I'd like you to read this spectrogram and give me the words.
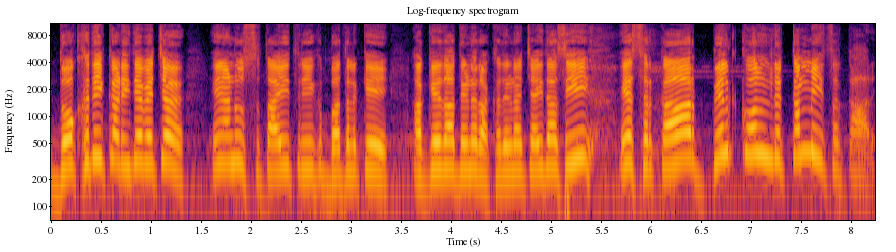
ਦੁੱਖ ਦੀ ਘੜੀ ਦੇ ਵਿੱਚ ਇਹਨਾਂ ਨੂੰ 27 ਤਰੀਕ ਬਦਲ ਕੇ ਅੱਗੇ ਦਾ ਦਿਨ ਰੱਖ ਦੇਣਾ ਚਾਹੀਦਾ ਸੀ। ਇਹ ਸਰਕਾਰ ਬਿਲਕੁਲ ਨਿਕੰਮੀ ਸਰਕਾਰ।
